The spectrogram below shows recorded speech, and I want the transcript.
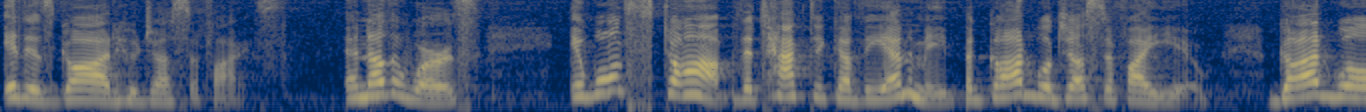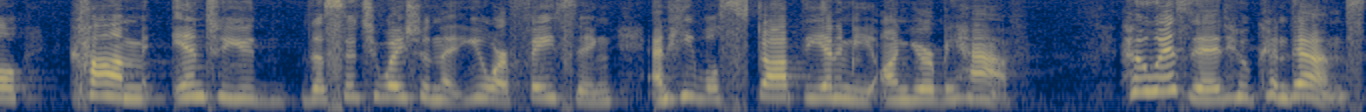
It is God who justifies. In other words, it won't stop the tactic of the enemy, but God will justify you. God will come into you, the situation that you are facing, and he will stop the enemy on your behalf. Who is it who condemns?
